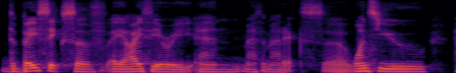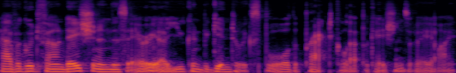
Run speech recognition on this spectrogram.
the basics of AI theory and mathematics. Uh, once you have a good foundation in this area, you can begin to explore the practical applications of AI.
